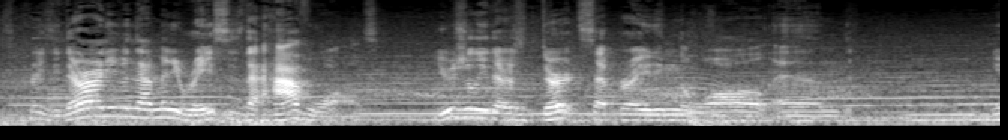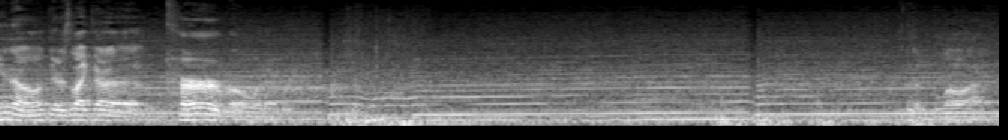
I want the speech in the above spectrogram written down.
It's crazy. There aren't even that many races that have walls. Usually there's dirt separating the wall and you know, there's like a curve or whatever. This is a blowout.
